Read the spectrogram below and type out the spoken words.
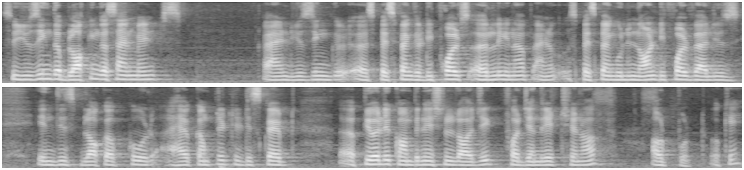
So, using the blocking assignments and using uh, specifying the defaults early enough and specifying only non default values in this block of code, I have completely described uh, purely combinational logic for generation of output. Okay.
